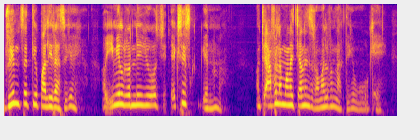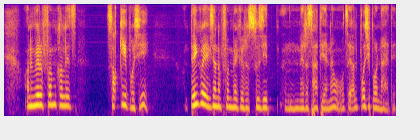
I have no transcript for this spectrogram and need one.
ड्रिम चाहिँ त्यो पालिरहेको छु कि इमेल गर्ने यो एक्सेस हेर्नु न। अनि त्यो आफैलाई मलाई च्यालेन्ज रमाइलो पनि लाग्थ्यो कि? ओके अनि मेरो फिल्म कलेज सकिएपछि त्यहीँको एकजना फिल्म मेकर सुजित मेरो साथी होइन ऊ चाहिँ अलिक पछि पढ्न आएको थियो।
